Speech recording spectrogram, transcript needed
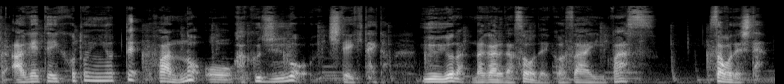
上げていくことによって、ファンの拡充をしていきたいというような流れだそうでございます。そうでした。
